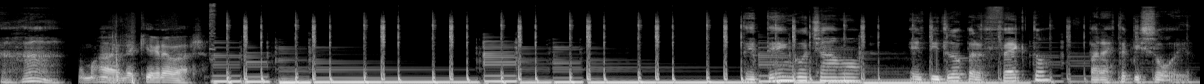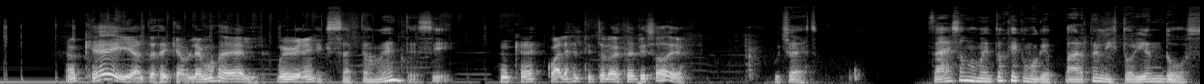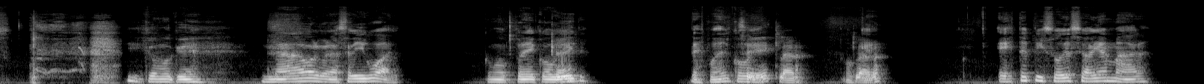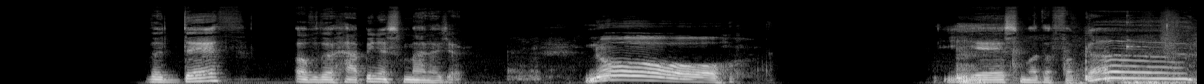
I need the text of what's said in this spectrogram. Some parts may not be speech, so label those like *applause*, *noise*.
Ajá. Vamos a darle aquí a grabar. Te tengo, chamo, el título perfecto para este episodio. Ok, antes de que hablemos de él. Muy bien. Exactamente, sí. Ok, ¿cuál es el título de este episodio? Escucha esto. ¿Sabes esos momentos que como que parten la historia en dos? *laughs* y como que nada volverá a ser igual. Como pre-COVID, después del COVID. Sí, claro. Ok. Claro. Este episodio se va a llamar The Death of the Happiness Manager. ¡No! Yes, motherfucker.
